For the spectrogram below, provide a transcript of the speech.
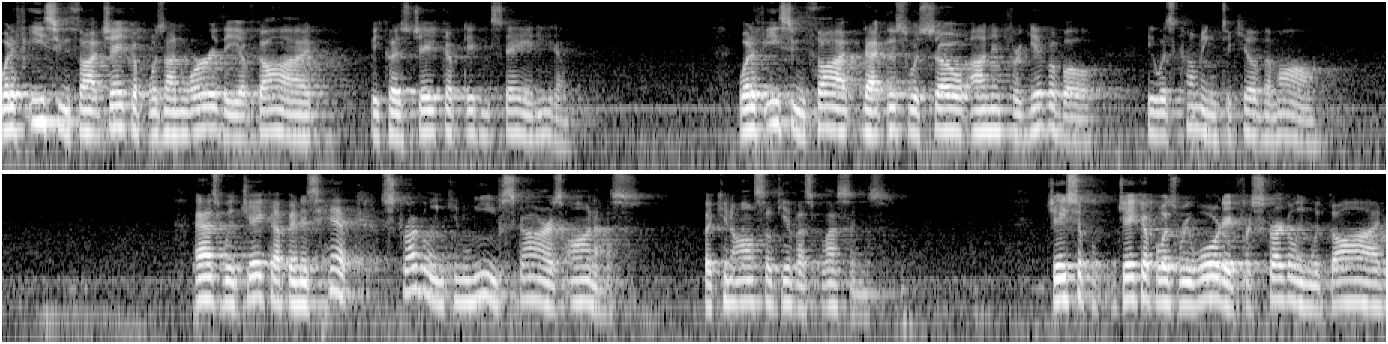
What if Esau thought Jacob was unworthy of God because Jacob didn't stay in Edom? What if Esau thought that this was so unforgivable, he was coming to kill them all? As with Jacob and his hip, struggling can leave scars on us, but can also give us blessings. Jacob was rewarded for struggling with God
